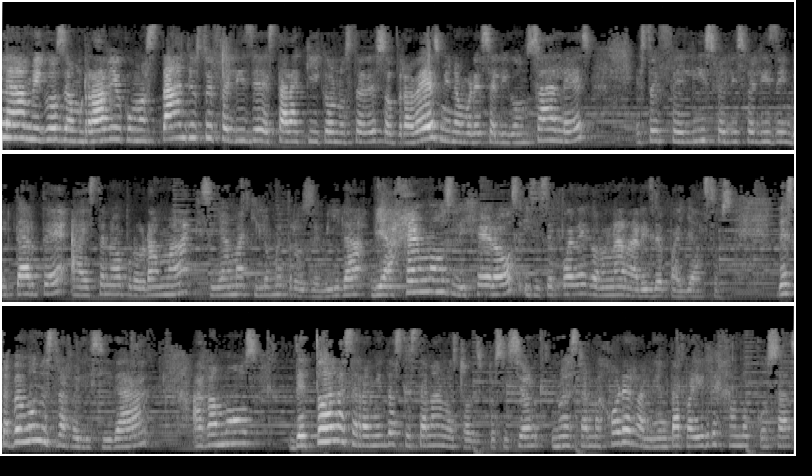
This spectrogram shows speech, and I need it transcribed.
Hola amigos de Un Radio, ¿cómo están? Yo estoy feliz de estar aquí con ustedes otra vez. Mi nombre es Eli González. Estoy feliz, feliz, feliz de invitarte a este nuevo programa que se llama Kilómetros de Vida. Viajemos ligeros y si se puede con una nariz de payasos. Destapemos nuestra felicidad, hagamos de todas las herramientas que están a nuestra disposición nuestra mejor herramienta para ir dejando cosas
